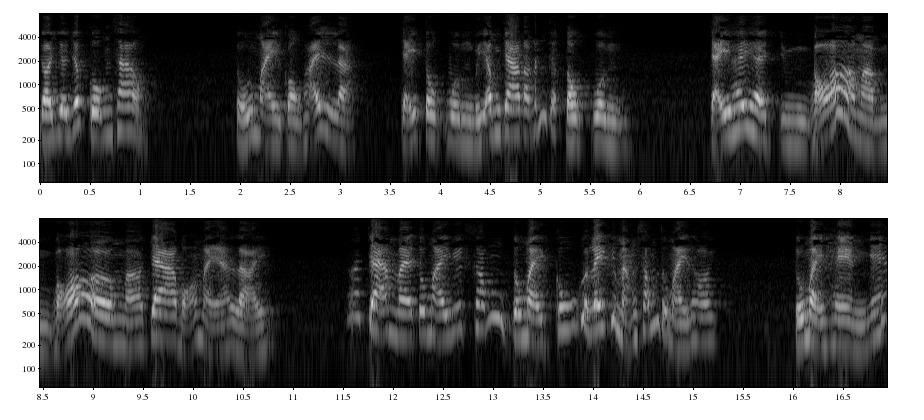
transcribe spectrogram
Rồi giờ giúp cuộc sao? Tụi mày còn phải là chạy tuột quần bị ông cha tao đánh cho tuột quần. Chạy thấy bỏ mà bỏ mà cha bỏ mẹ lại. Ờ, cha mẹ tụi mày biết sống tụi mày cứu lấy cái mạng sống tụi mày thôi tụi mày hèn nhát.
